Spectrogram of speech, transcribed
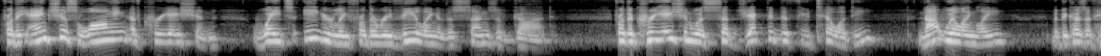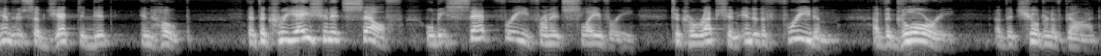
For the anxious longing of creation waits eagerly for the revealing of the sons of God. For the creation was subjected to futility, not willingly, but because of him who subjected it in hope, that the creation itself will be set free from its slavery to corruption into the freedom of the glory of the children of God.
